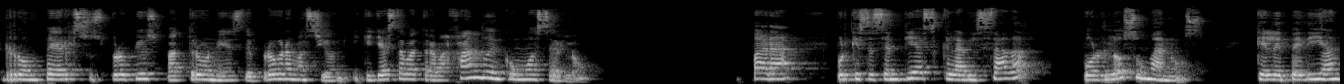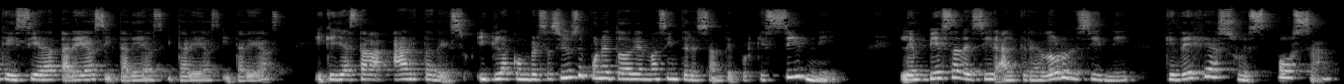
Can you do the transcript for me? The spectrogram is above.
romper sus propios patrones de programación y que ya estaba trabajando en cómo hacerlo para porque se sentía esclavizada por los humanos que le pedían que hiciera tareas y tareas y tareas y tareas y que ya estaba harta de eso. Y la conversación se pone todavía más interesante porque Sidney le empieza a decir al creador de Sidney que deje a su esposa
